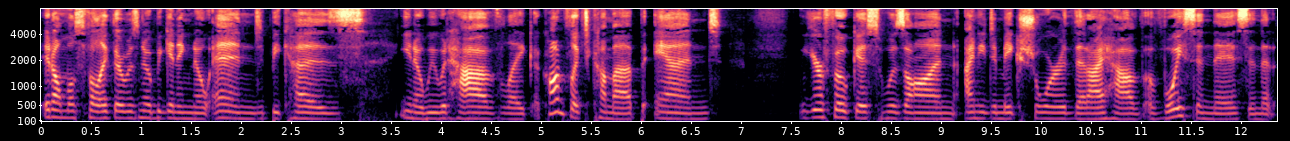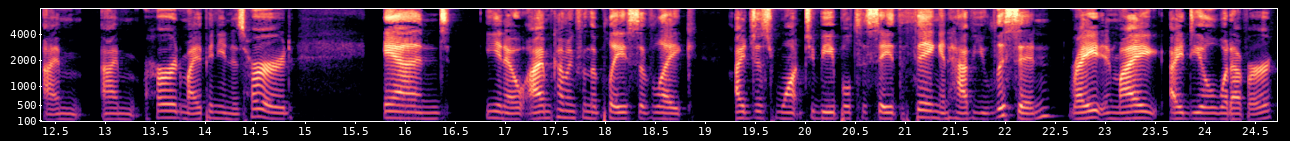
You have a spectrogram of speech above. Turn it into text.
it almost felt like there was no beginning, no end because, you know, we would have like a conflict come up and your focus was on I need to make sure that I have a voice in this and that I'm I'm heard, my opinion is heard. And, you know, I'm coming from the place of like I just want to be able to say the thing and have you listen, right? In my ideal whatever.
